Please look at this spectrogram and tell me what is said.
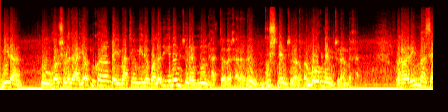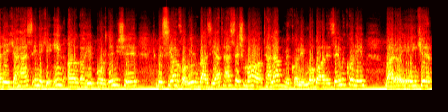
میرن حقوقاشون رو دریافت می‌کنن قیمت ها میره بالا دیگه نمی‌تونن نون حتی بخرن. گوشت نمی‌تونن بخرن مرغ نمی‌تونن بخرن. بنابراین مسئله ای که هست اینه که این آگاهی برده میشه که بسیار خوب این وضعیت هستش. ما طلب می‌کنیم مبارزه می‌کنیم برای اینکه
